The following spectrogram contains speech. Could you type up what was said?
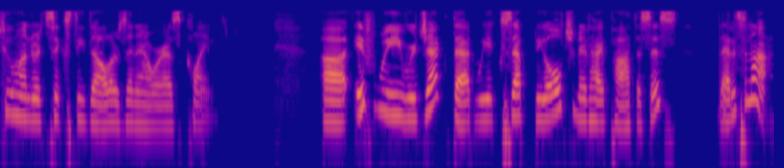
$260 an hour as claimed. Uh, if we reject that, we accept the alternate hypothesis that it's not.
